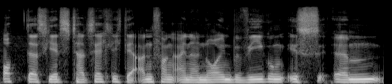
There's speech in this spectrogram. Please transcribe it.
Ob das jetzt tatsächlich der Anfang einer neuen Bewegung ist, ähm,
